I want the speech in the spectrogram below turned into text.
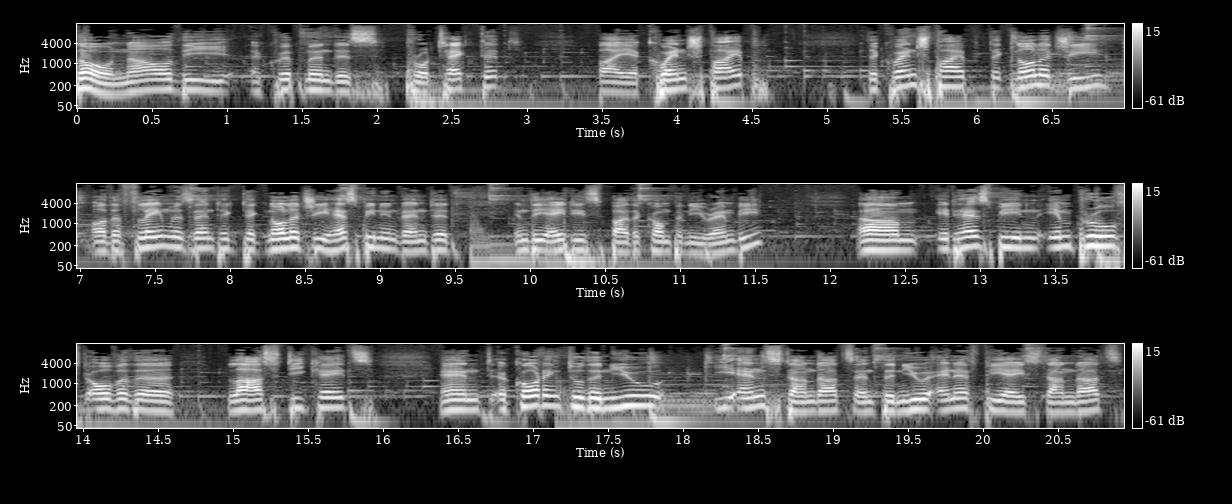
So now the equipment is protected by a quench pipe. The quench pipe technology or the flameless venting technology has been invented in the 80s by the company Rembe. Um, it has been improved over the last decades and according to the new EN standards and the new NFPA standards,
